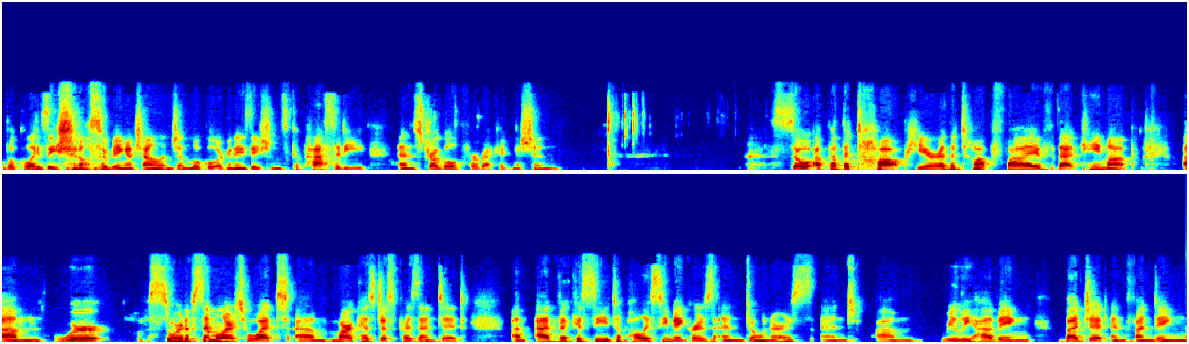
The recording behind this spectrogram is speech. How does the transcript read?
localization also being a challenge and local organizations capacity and struggle for recognition. So up at the top here, the top five that came up um, were sort of similar to what um, Mark has just presented. Um, advocacy to policymakers and donors and um, really having budget and funding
